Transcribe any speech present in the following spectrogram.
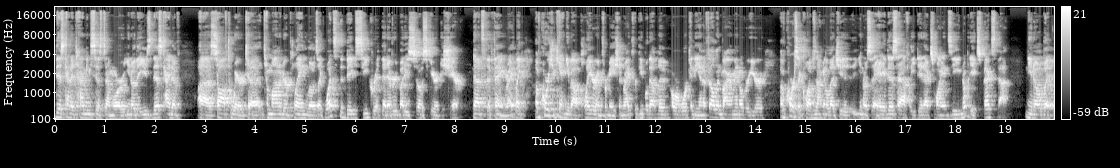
this kind of timing system, or you know, they use this kind of uh, software to to monitor playing loads. Like, what's the big secret that everybody's so scared to share? That's the thing, right? Like, of course, you can't give out player information, right? For people that live or work in the NFL environment over here, of course, a club's not going to let you, you know, say, "Hey, this athlete did X, Y, and Z." Nobody expects that, you know. But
